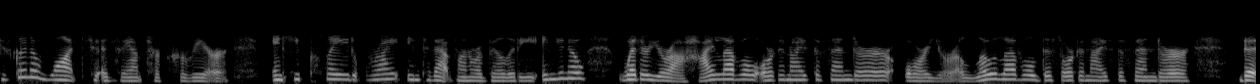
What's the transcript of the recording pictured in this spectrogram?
She's going to want to advance her career. And he played right into that vulnerability. And you know, whether you're a high level organized offender or you're a low level disorganized offender, the,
